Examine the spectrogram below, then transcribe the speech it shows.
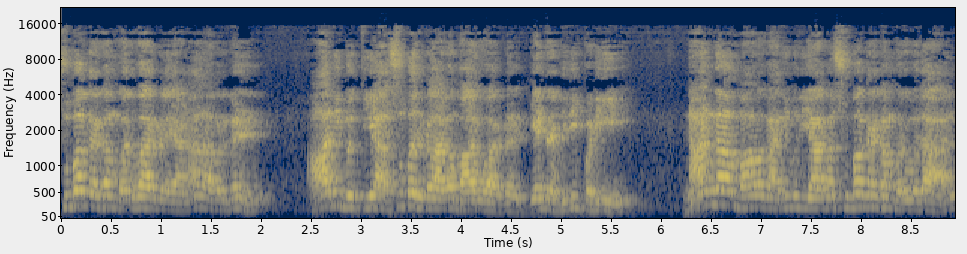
சுபகிரகம் வருவார்களேயானால் அவர்கள் ஆதிபத்திய அசுபர்களாக மாறுவார்கள் என்ற விதிப்படி நான்காம் பாவக அதிபதியாக சுபகிரகம் வருவதால்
